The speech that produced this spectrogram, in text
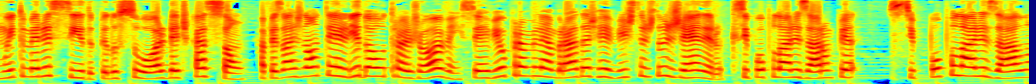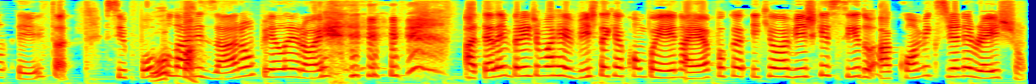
muito merecido pelo suor e dedicação. Apesar de não ter lido a Ultra Jovem, serviu para me lembrar das revistas do gênero, que se popularizaram pe- se popularizaram. Eita! Se popularizaram pelo herói. Até lembrei de uma revista que acompanhei na época e que eu havia esquecido, a Comics Generation.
